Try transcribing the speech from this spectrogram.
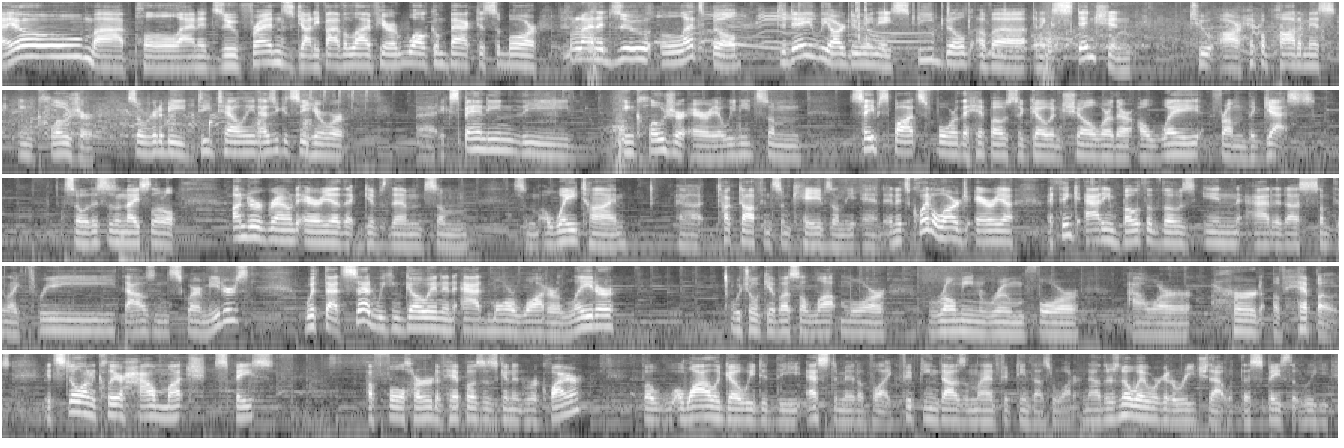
Heyo, my Planet Zoo friends. Jonny Five Alive here, and welcome back to some more Planet Zoo Let's Build. Today we are doing a speed build of a, an extension to our hippopotamus enclosure. So we're going to be detailing, as you can see here, we're uh, expanding the enclosure area. We need some safe spots for the hippos to go and chill where they're away from the guests. So this is a nice little underground area that gives them some some away time uh, tucked off in some caves on the end. And it's quite a large area. I think adding both of those in added us something like 3000 square meters. With that said we can go in and add more water later which will give us a lot more roaming room for our herd of hippos. It's still unclear how much space a full herd of hippos is going to require. But a while ago, we did the estimate of like 15,000 land, 15,000 water. Now, there's no way we're going to reach that with the space that we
